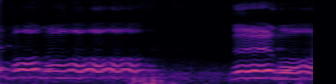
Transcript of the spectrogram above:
만내보고 늘고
